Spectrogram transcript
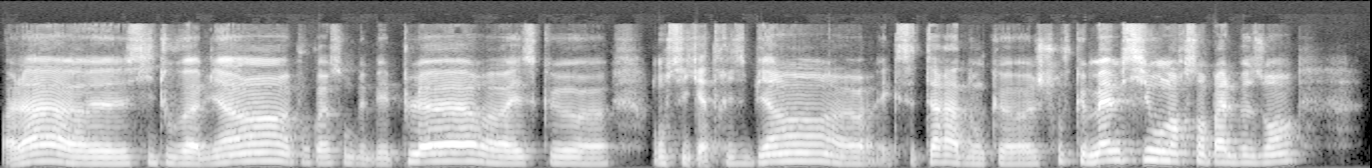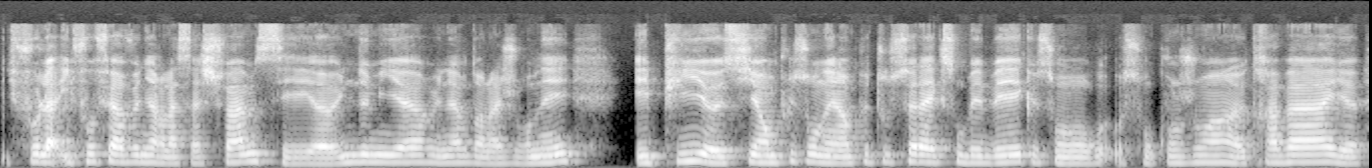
voilà, euh, si tout va bien, pourquoi son bébé pleure, euh, est-ce que euh, on cicatrise bien, euh, etc. Donc, euh, je trouve que même si on n'en ressent pas le besoin, il faut, la- il faut faire venir la sage-femme. C'est euh, une demi-heure, une heure dans la journée. Et puis, euh, si en plus on est un peu tout seul avec son bébé, que son, son conjoint euh, travaille, euh, que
